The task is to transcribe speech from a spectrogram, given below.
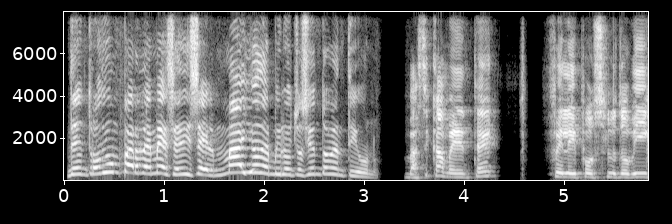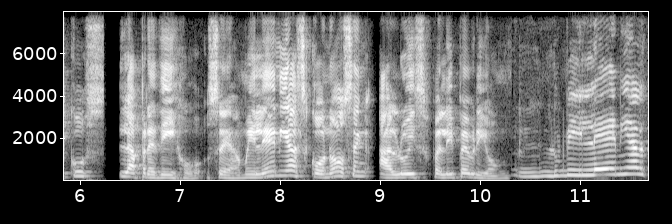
Dentro de un par de meses, dice el mayo de 1821. Básicamente, Filipos Ludovicus la predijo. O sea, millennials conocen a Luis Felipe Brión. Millennials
